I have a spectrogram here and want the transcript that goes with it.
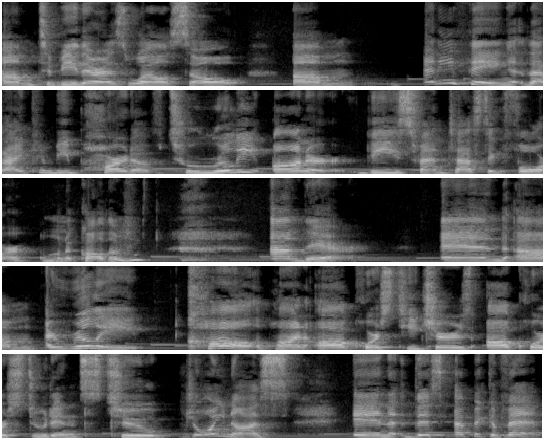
um, to be there as well. So, um, anything that I can be part of to really honor these fantastic four, I'm going to call them, I'm there. And um, I really call upon all course teachers, all course students to join us in this epic event.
